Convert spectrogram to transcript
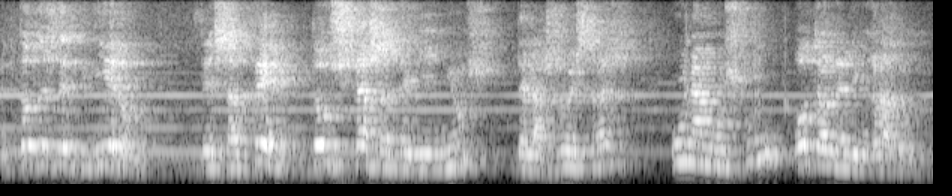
Entonces decidieron deshacer dos casas de niños, de las nuestras, una en Moscú, otra en Leningrado.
